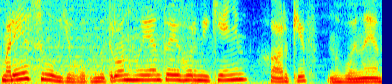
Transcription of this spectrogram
Марія Соловйова, Дмитро Нгуєн та Ігор Мікенін. Харків. Новини.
